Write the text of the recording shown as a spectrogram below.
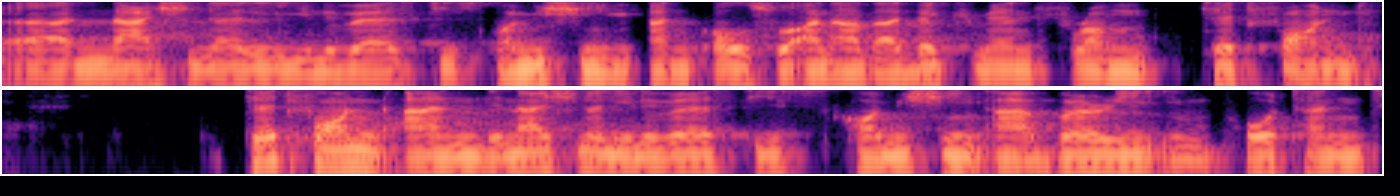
uh, National Universities Commission and also another document from TET Fund. TET Fund and the National Universities Commission are very important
